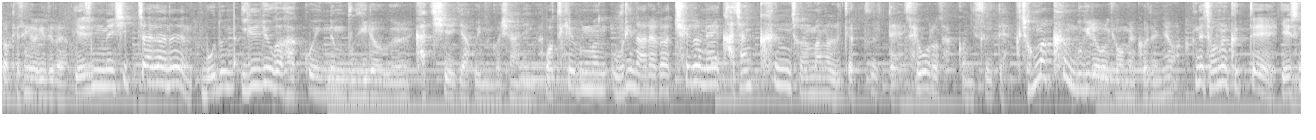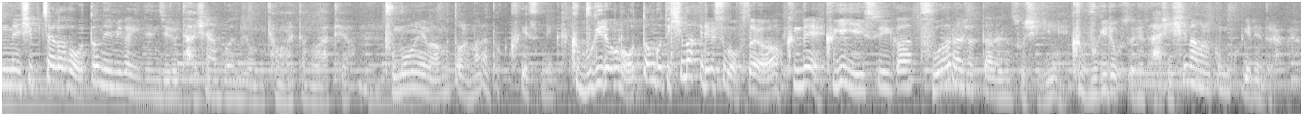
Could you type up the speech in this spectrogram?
그렇게 생각이 들어요 예수님의 십자가는 모든 인류가 갖고 있는 무기력을 같이 얘기하고 있는 것이 아닌가 어떻게 보면 우리나라가 최근에 가장 큰 절망을 느꼈을 때 세월호 사건 있을 때 정말 큰 무기력을 경험했거든요. 근데 저는 그때 예수님의 십자가가 어떤 의미가 있는지를 다시 한번 좀 경험했던 것 같아요. 부모의 마음은 또 얼마나 더 크겠습니까? 그 무기력은 어떤 것도 희망이 될 수가 없어요. 근데 그게 예수가 부활하셨다는 소식이 그 무기력 속에서 다시 희망을 꿈꾸게 되더라고요.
